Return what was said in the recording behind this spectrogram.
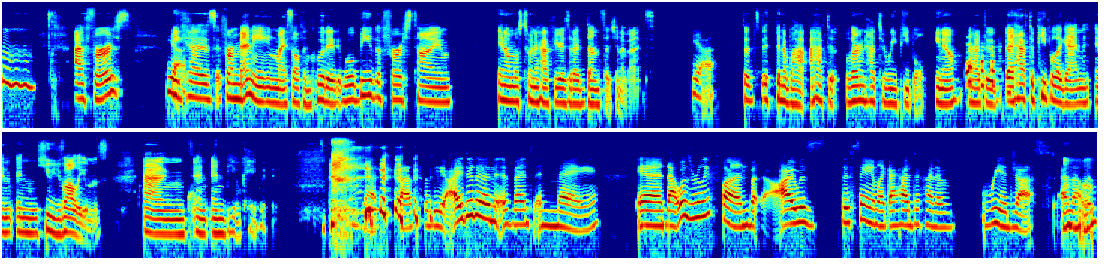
at first yeah. because for many, myself included, it will be the first time in almost two and a half years that I've done such an event. Yeah. So it's, it's been a while. I have to learn how to re people, you know, I had to, I have to people again in, in huge volumes and, and, and be okay with it yes, that's the. I did an event in May and that was really fun, but I was the same. Like I had to kind of readjust and mm-hmm. that was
